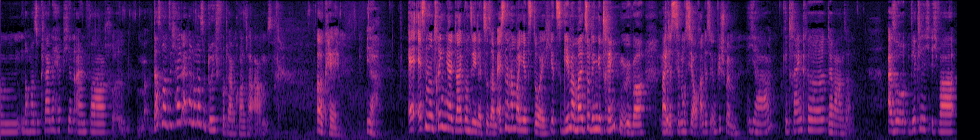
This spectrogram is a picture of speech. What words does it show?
ähm, nochmal so kleine Häppchen einfach, äh, dass man sich halt einfach nochmal so durchfuttern konnte abends. Okay. Ja. Ä- Essen und Trinken hält Leib und Seele zusammen. Essen haben wir jetzt durch. Jetzt gehen wir mal zu den Getränken über. Weil Ge- das muss ja auch alles irgendwie schwimmen. Ja, Getränke, der Wahnsinn. Also wirklich, ich war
